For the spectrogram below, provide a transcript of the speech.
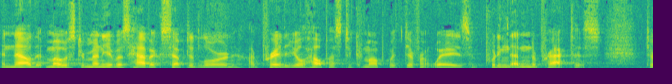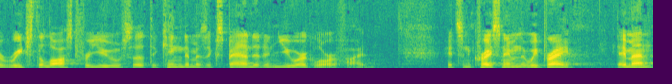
And now that most or many of us have accepted, Lord, I pray that you'll help us to come up with different ways of putting that into practice to reach the lost for you so that the kingdom is expanded and you are glorified. It's in Christ's name that we pray. Amen.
